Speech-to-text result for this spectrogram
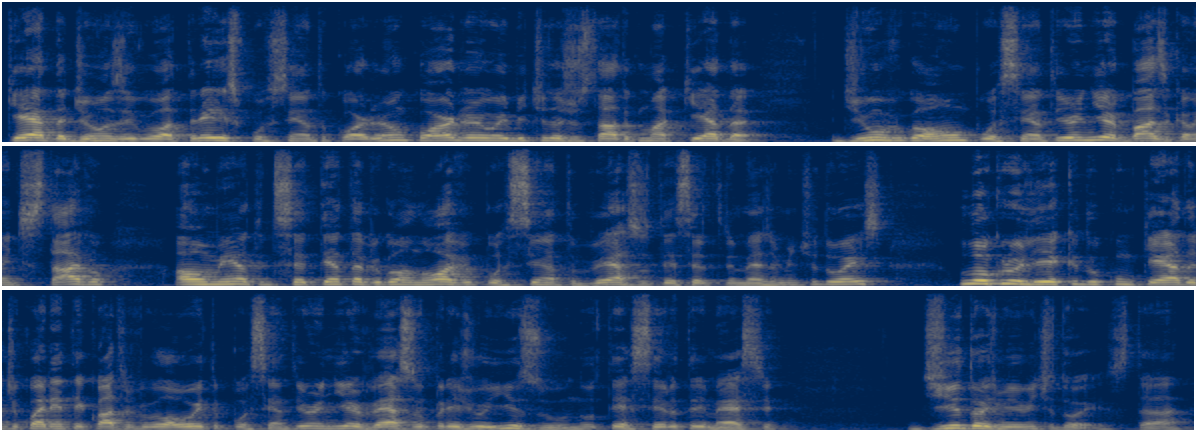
queda de 11,3% quarter on quarter, o EBITDA ajustado com uma queda de 1,1% year on year, basicamente estável, aumento de 70,9% versus o terceiro trimestre de 2022, lucro líquido com queda de 44,8% year on year versus o prejuízo no terceiro trimestre de 2022. Tá?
